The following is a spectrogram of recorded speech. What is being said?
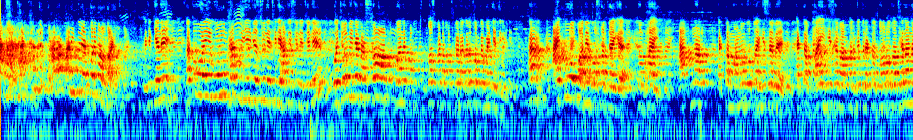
আধার কার্ড খালি তাড়াতাড়ি করে একবারে পাই বলছি কেনে না? তো ওই অমুক হাতু, এই যে শুনেছিলি, হাতি শুনেছিলি, ওই জমি জায়গা সব মানে দশ কাটা, পাঁচ কাটা করে সবকে মেটে দিয়েছি হ্যাঁ? আই তো পাবে বসার জায়গা তো ভাই, আপনার একটা মানবতা হিসেবে, একটা ভাই হিসেবে আপনার ভিতরে একটা দরদ আছে না নাই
